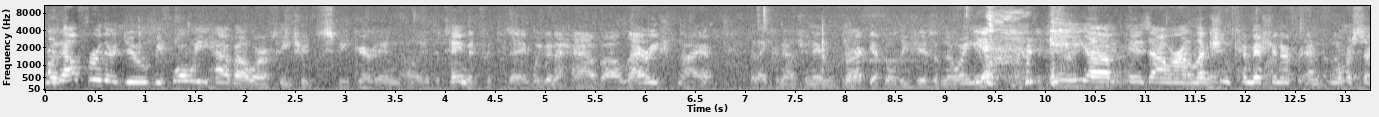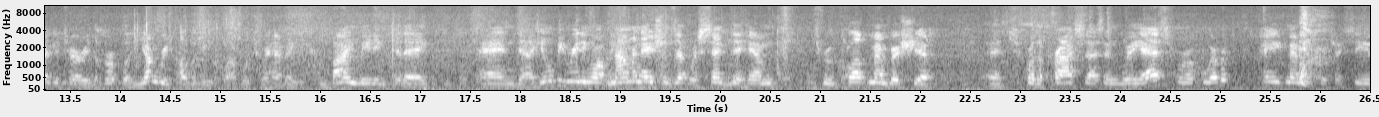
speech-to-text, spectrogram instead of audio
without further ado, before we have our featured speaker and our entertainment for today, we're gonna have uh, Larry Schneier. Did I pronounce your name correctly after all these years of knowing you? He um, is our election commissioner and former secretary of the Brooklyn Young Republican Club, which we're having a combined meeting today. And uh, he'll be reading off nominations that were sent to him through club membership uh, for the process. And we asked for whoever paid members, which I see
